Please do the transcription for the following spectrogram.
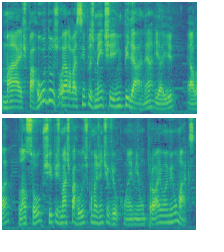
mais parrudos ou ela vai simplesmente empilhar, né? E aí ela lançou chips mais parrudos, como a gente viu, com o M1 Pro e o M1 Max.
